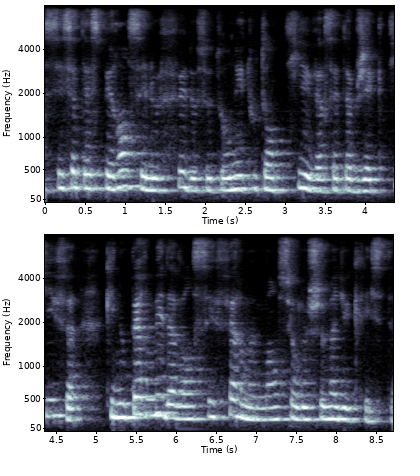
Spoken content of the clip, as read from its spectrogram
C'est cette espérance et le fait de se tourner tout entier vers cet objectif qui nous permet d'avancer fermement sur le chemin du Christ.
